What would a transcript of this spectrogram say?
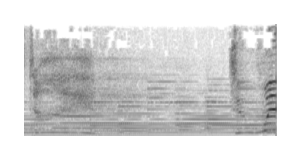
It's time to win.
